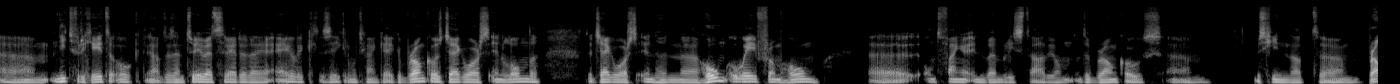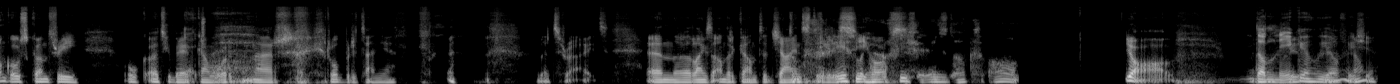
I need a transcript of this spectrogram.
Um, niet vergeten ook, ja, er zijn twee wedstrijden dat je eigenlijk zeker moet gaan kijken. Broncos, Jaguars in Londen. De Jaguars in hun uh, home away from home uh, ontvangen in Wembley Stadion. De Broncos. Um, misschien dat um, Broncos Country ook uitgebreid kan worden naar Groot-Brittannië. That's right. En uh, langs de andere kant de Giants tegen de Seahawks. is dat? Oh. Ja. Dat leek een goede affiche. Ja.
